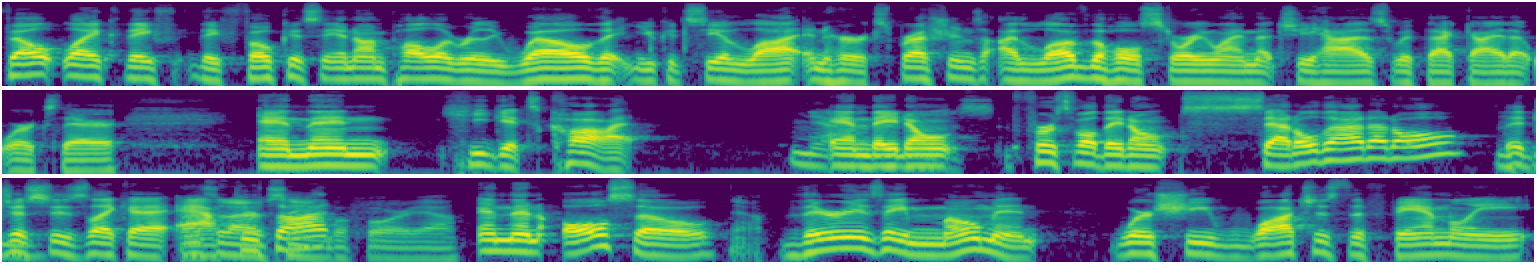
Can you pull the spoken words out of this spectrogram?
felt like they they focus in on Paula really well. That you could see a lot in her expressions. I love the whole storyline that she has with that guy that works there, and then he gets caught. Yeah, and they don't. just- First of all, they don't settle that at all. It mm-hmm. just is like a That's what I was afterthought. before, yeah. And then also, Yeah. there is a moment where she watches the family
